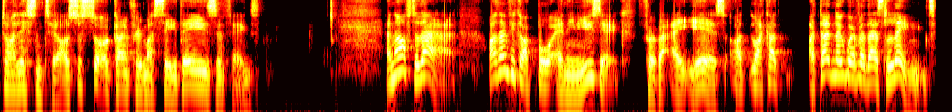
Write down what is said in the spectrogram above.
do I listen to? I was just sort of going through my CDs and things. And after that, I don't think I bought any music for about eight years. I, like I, I don't know whether that's linked,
